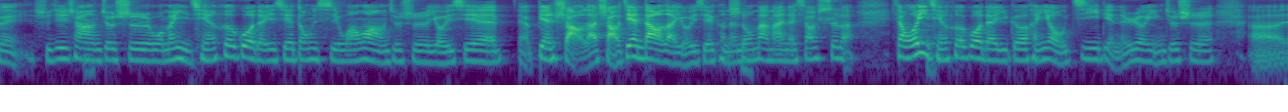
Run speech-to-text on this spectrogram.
对，实际上就是我们以前喝过的一些东西，往往就是有一些呃变少了，少见到了，有一些可能都慢慢的消失了。像我以前喝过的一个很有记忆点的热饮，就是呃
